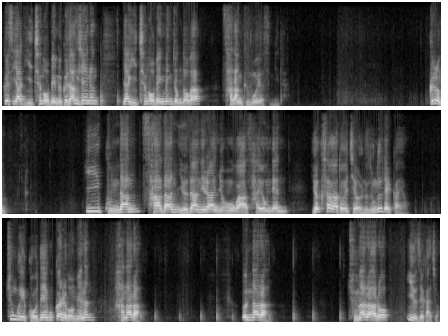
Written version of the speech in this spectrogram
그래서 약 2,500명, 그 당시에는 약 2,500명 정도가 사단 규모였습니다. 그럼 이 군단, 사단, 여단이라는 용어가 사용된 역사가 도대체 어느 정도 될까요? 중국의 고대 국가를 보면은 하나라, 은나라, 주나라로 이어져 가죠.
